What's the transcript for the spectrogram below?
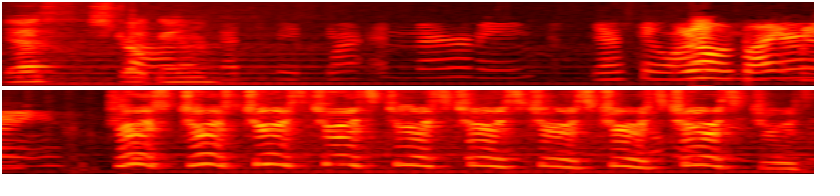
Death Stroke Gaming. You don't like me. Truce, truce, truce, truce, truce, truce, truce, truce, truce, truce.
